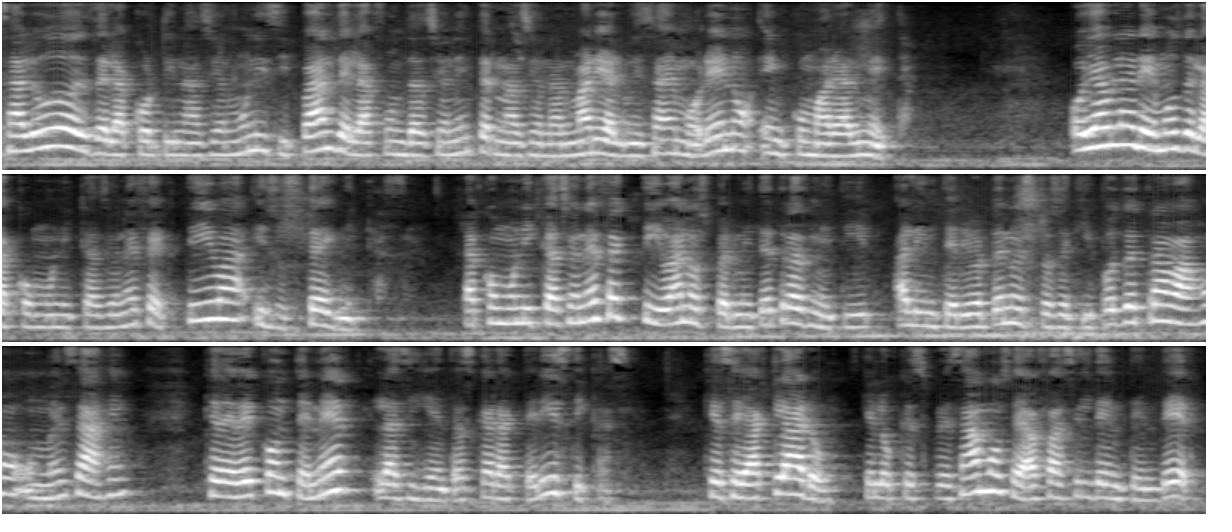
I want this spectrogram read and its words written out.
saludo desde la Coordinación Municipal de la Fundación Internacional María Luisa de Moreno en Cumaral Meta. Hoy hablaremos de la comunicación efectiva y sus técnicas. La comunicación efectiva nos permite transmitir al interior de nuestros equipos de trabajo un mensaje que debe contener las siguientes características. Que sea claro, que lo que expresamos sea fácil de entender,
